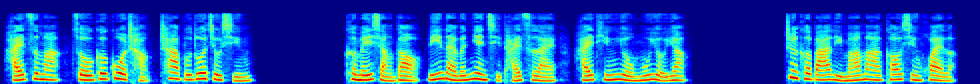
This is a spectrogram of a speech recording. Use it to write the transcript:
孩子嘛，走个过场差不多就行。可没想到，李乃文念起台词来还挺有模有样，这可把李妈妈高兴坏了。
